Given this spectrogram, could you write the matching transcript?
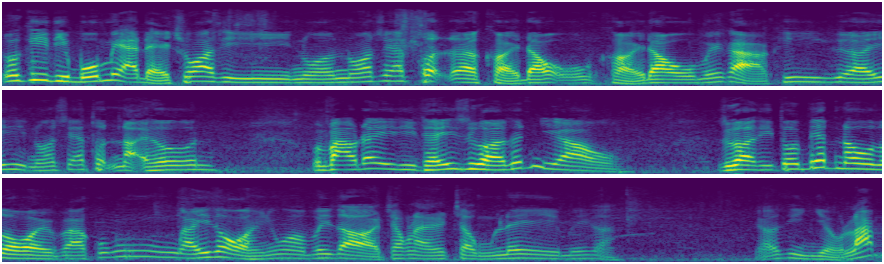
Đôi khi thì bố mẹ để cho thì nó nó sẽ thuận à, khởi đầu khởi đầu với cả, khi ấy thì nó sẽ thuận lợi hơn còn vào đây thì thấy dừa rất nhiều. Dừa thì tôi biết lâu rồi và cũng ấy rồi nhưng mà bây giờ trong này nó trồng lê mới cả. Đó gì nhiều lắm.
